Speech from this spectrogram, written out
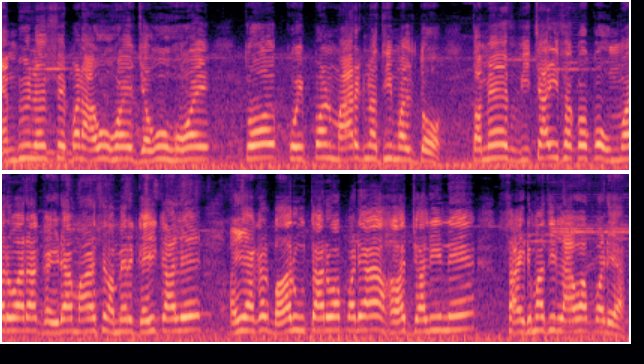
એમ્બ્યુલન્સે પણ આવું હોય જવું હોય તો કોઈ પણ માર્ગ નથી મળતો. તમે વિચારી શકો કે ઉંમરવાળા ગયડા માણસે અમે ગઈકાલે અહીં આગળ બહાર ઉતારવા પડ્યા હાથ ચાલીને સાઈડમાંથી લાવવા પડ્યા.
